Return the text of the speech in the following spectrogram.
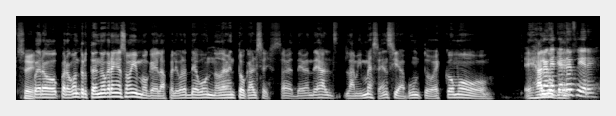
Sí. Pero, pero contra ustedes no creen eso mismo, que las películas de Bond no deben tocarse, ¿sabes? Deben dejar la misma esencia, punto. Es como. Es ¿Pero a algo qué te que. refieres?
